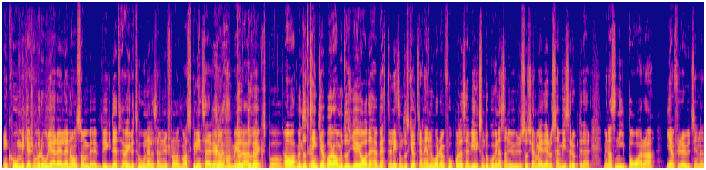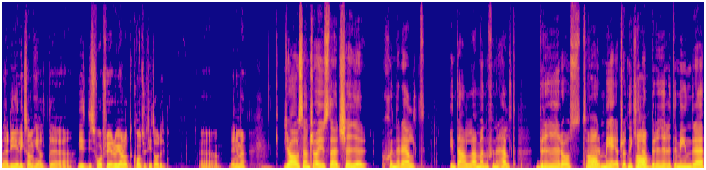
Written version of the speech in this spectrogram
en komiker som var roligare eller någon som byggde ett högre torn eller så här, nu förstår något maskulint så här, liksom, Eller har mera då, då vi- likes på... Ja, men då tänker jag bara, ja, men då gör jag det här bättre liksom. Då ska jag träna ännu hårdare än fotboll. eller Så här. Vi liksom, då går vi nästan ur sociala medier och sen visar upp det där. Men alltså ni bara jämför era utseenden där. Det är liksom helt... Eh, det, är, det är svårt för er att göra något konstruktivt av det. Typ. Eh, är ni med? Ja, och sen tror jag just det här att tjejer generellt, inte alla, men generellt, bryr oss tyvärr Ja. mer. Jag tror att ni killar Ja. bryr lite mindre,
